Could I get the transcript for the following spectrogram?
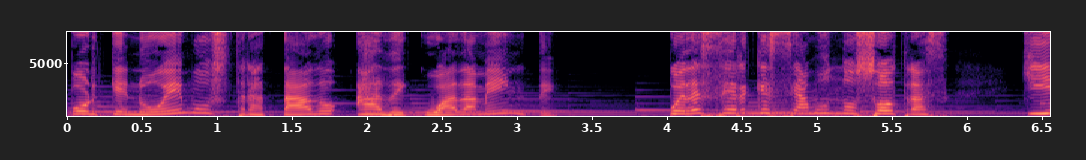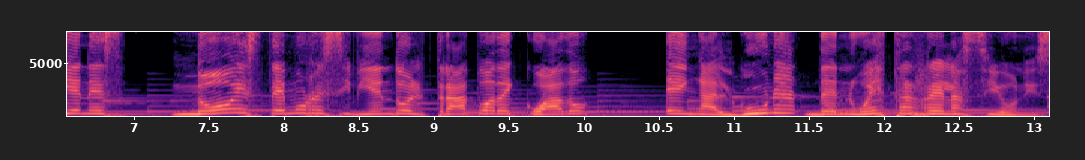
porque no hemos tratado adecuadamente. Puede ser que seamos nosotras quienes no estemos recibiendo el trato adecuado en alguna de nuestras relaciones.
